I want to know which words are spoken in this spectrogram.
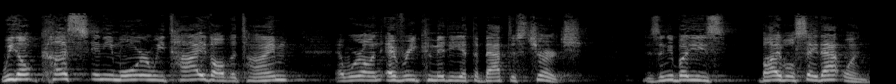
we don't cuss anymore, we tithe all the time, and we're on every committee at the Baptist church. Does anybody's Bible say that one?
